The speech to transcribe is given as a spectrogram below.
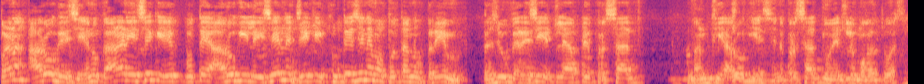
પણ આરોગે છે. એનું કારણ એ છે કે એ પોતે આરોગી લે છે અને જે કંઈ ખૂટે છે ને એમાં પોતાનો પ્રેમ રજૂ કરે છે એટલે આપણે પ્રસાદ મનથી આરોગીએ છીએ. અને પ્રસાદનું એટલે મહત્વ છે.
